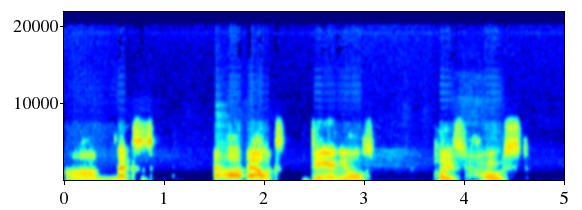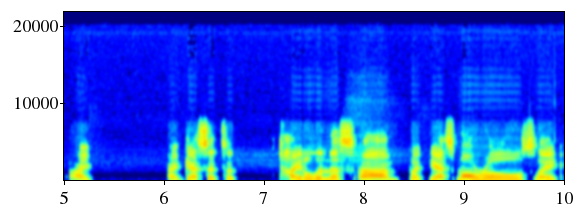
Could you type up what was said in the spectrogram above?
Um, next is uh, Alex Daniels plays host. I, I guess that's a title in this. Um, but yeah, small roles like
